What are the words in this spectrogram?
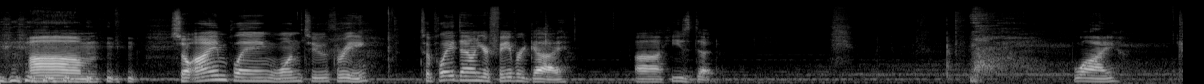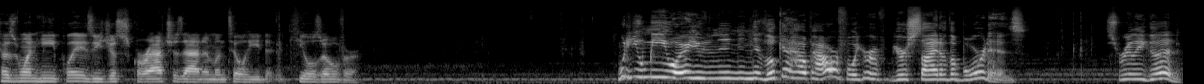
um, so I'm playing one, two, three to play down your favorite guy. Uh, he's dead. Why? Because when he plays, he just scratches at him until he d- keels over. What do you mean? Why are you? Look at how powerful your your side of the board is. It's really good.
